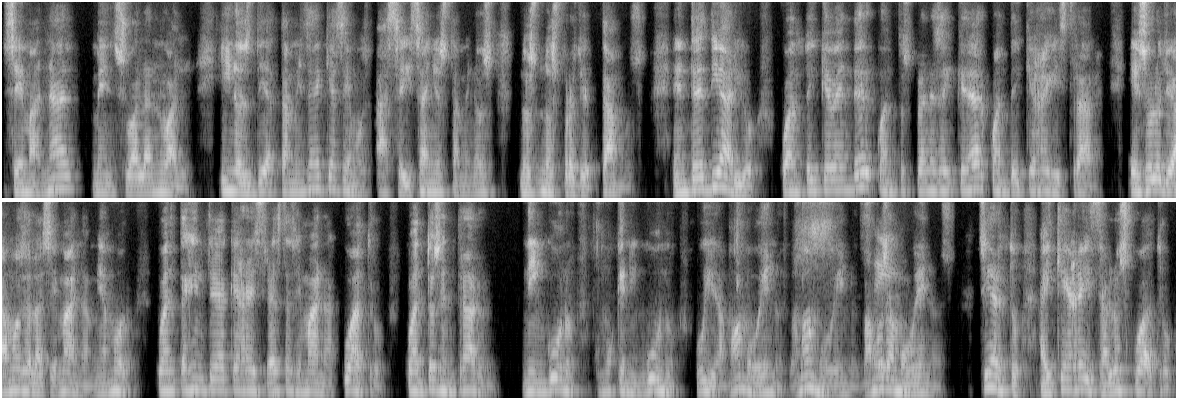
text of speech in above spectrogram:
semanal, mensual, anual. Y nos también sabe qué hacemos. A seis años también nos, nos, nos, proyectamos. Entonces, diario, cuánto hay que vender, cuántos planes hay que dar, cuánto hay que registrar. Eso lo llevamos a la semana, mi amor. ¿Cuánta gente hay que registrar esta semana? Cuatro. ¿Cuántos entraron? Ninguno. ¿Cómo que ninguno? Uy, vamos a movernos, vamos a movernos, vamos a movernos. ¿Cierto? Hay que registrar los cuatro.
